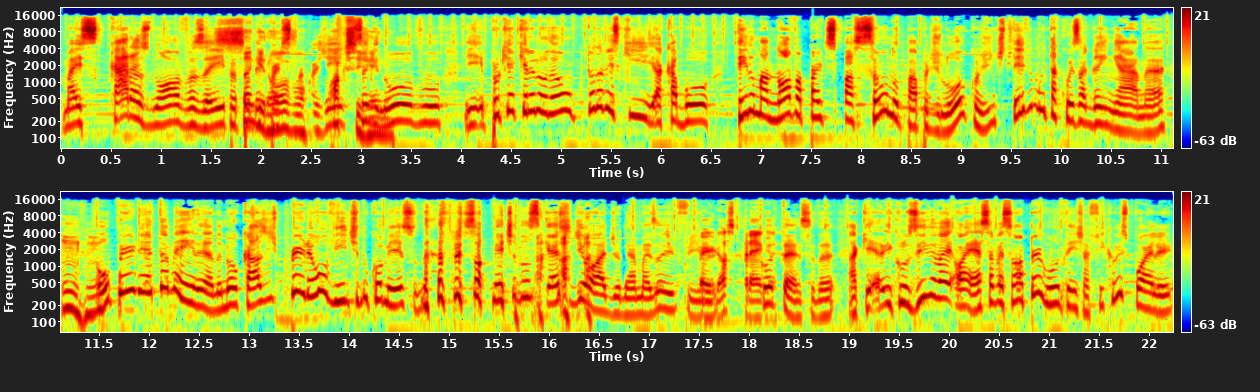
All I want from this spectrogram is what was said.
mais caras novas aí pra Sangue poder participar novo, com a gente, oxigênio. sangue novo. E porque, querendo ou não, toda vez que acabou tendo uma nova participação no Papo de Louco, a gente teve muita coisa a ganhar, né? Uhum. Ou perder também, né? No meu caso, a gente perdeu o ouvinte no começo, né? Principalmente nos casts de ódio, né? Mas enfim. né? Perdeu as pregas. Acontece, né? Aqui, inclusive, vai, ó, essa vai ser uma pergunta, hein? Já fica o spoiler.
